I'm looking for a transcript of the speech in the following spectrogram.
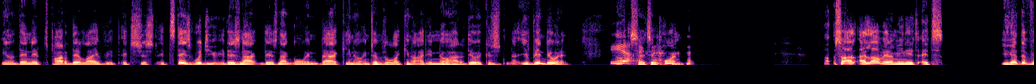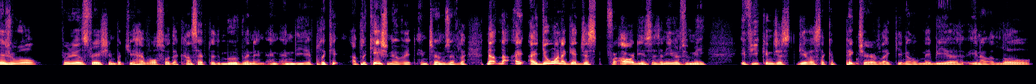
you know then it's part of their life. It, it's just it stays with you. There's not there's not going back you know in terms of like you know i didn't know how to do it because you've been doing it. Yeah uh, so it's important. Uh, so I, I love it. I mean it's it's you get the visual through the illustration, but you have also the concept of the movement and, and, and the applica- application of it in terms of like now, now I, I do want to get just for our audiences and even for me, if you can just give us like a picture of like, you know, maybe a you know, a little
